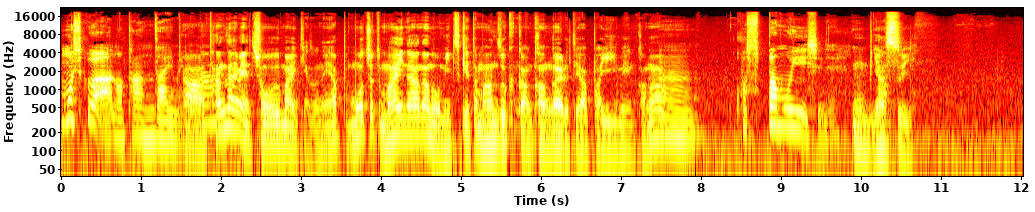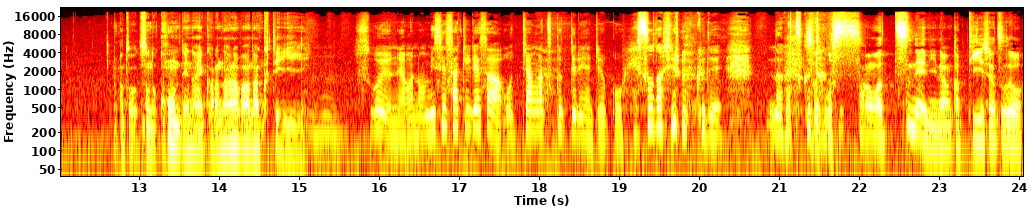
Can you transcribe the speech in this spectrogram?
もしくはあの担々麺な。あー担々麺超うまいけどね。やっぱもうちょっとマイナーなのを見つけた満足感考えるとやっぱいい麺かうな、ん。コスパもいいしね。うん、安い。あとその混んでないから並ばなくていい。うんすごいよね。あの店先でさおっちゃんが作ってるんやけどこうへそ出しルックでなんか作った。おっさんは常になんか T シャツを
